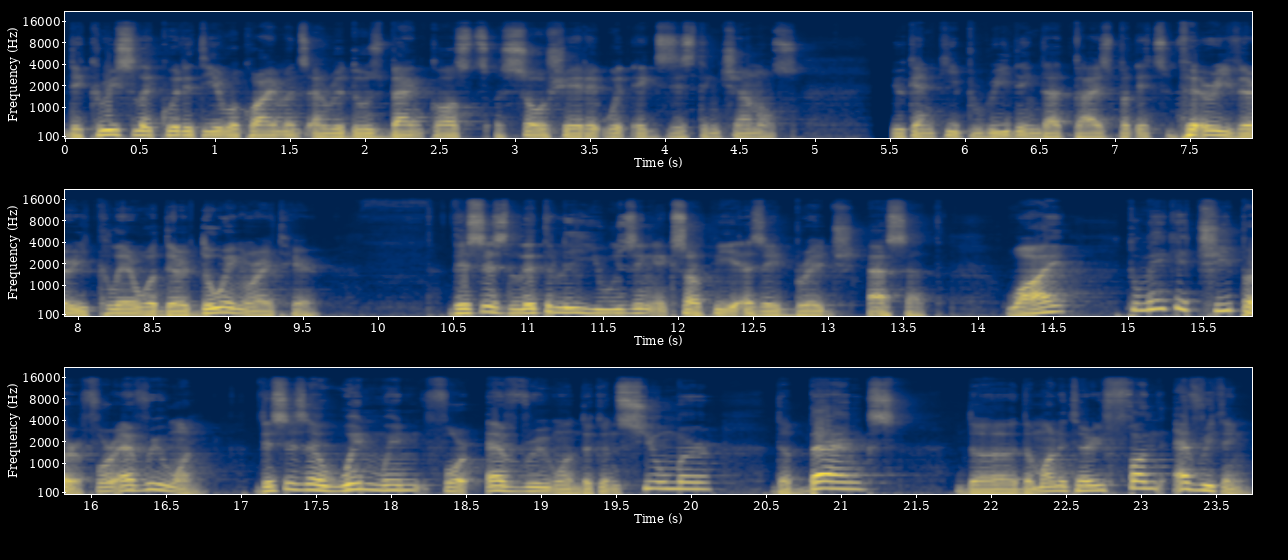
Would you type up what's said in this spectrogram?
decrease liquidity requirements and reduce bank costs associated with existing channels. You can keep reading that guys, but it's very, very clear what they're doing right here. This is literally using XRP as a bridge asset. Why? To make it cheaper for everyone. This is a win-win for everyone. The consumer, the banks, the, the monetary fund, everything.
